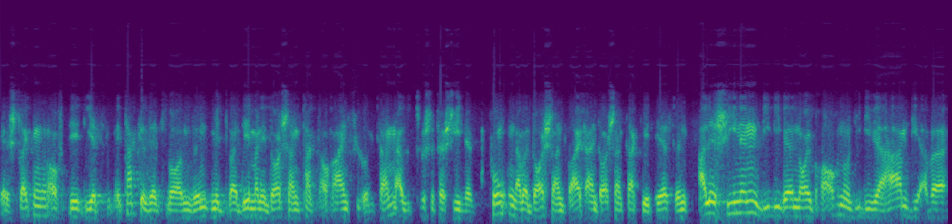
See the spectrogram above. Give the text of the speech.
äh, Strecken, auf die, die jetzt in Takt gesetzt worden sind, mit, bei denen man den Deutschlandtakt auch einführen kann, also zwischen verschiedenen Punkten, aber deutschlandweit. Ein Deutschlandtakt geht erst, wenn alle Schienen, die, die wir neu brauchen und die, die wir haben, die aber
